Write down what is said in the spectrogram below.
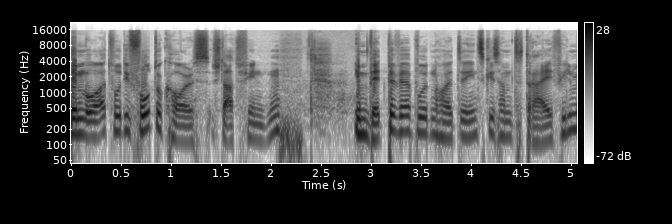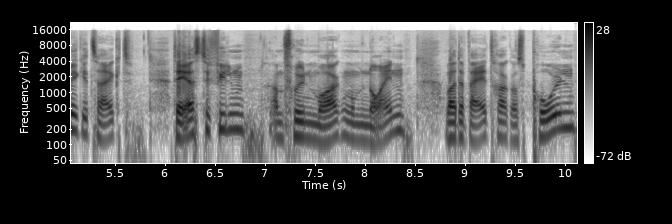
Dem Ort, wo die Fotocalls stattfinden. Im Wettbewerb wurden heute insgesamt drei Filme gezeigt. Der erste Film am frühen Morgen um neun war der Beitrag aus Polen.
